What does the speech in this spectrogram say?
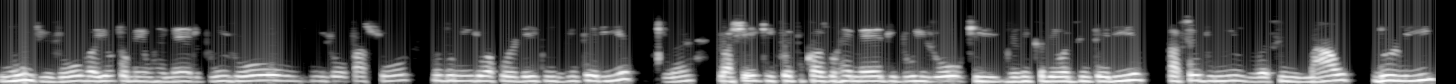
muito enjoo. Aí eu tomei um remédio para o enjoo, o enjoo passou. No domingo eu acordei com desinteria, né? Eu achei que foi por causa do remédio do enjoo que desencadeou a desinteria. Passei o domingo assim mal, dormi,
